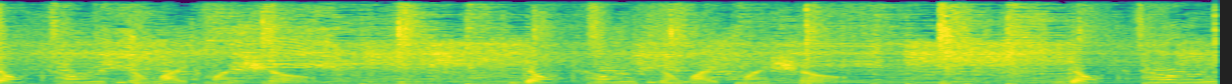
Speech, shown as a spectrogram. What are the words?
Don't tell me if you don't like my show. Don't tell me if you don't like my show. Don't tell me.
